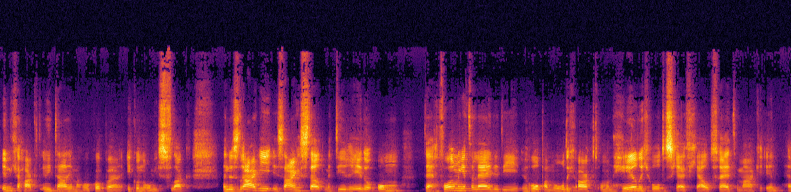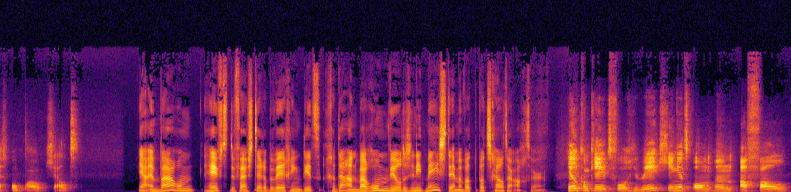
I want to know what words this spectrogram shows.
ingehakt in Italië, maar ook op uh, economisch vlak. En dus Draghi is aangesteld met die reden om de hervormingen te leiden die Europa nodig acht om een hele grote schijf geld vrij te maken in heropbouwgeld. Ja, en waarom heeft de Vijfsterrenbeweging dit gedaan? Waarom wilden ze niet meestemmen? Wat, wat schuilt daarachter? Heel concreet, vorige week ging het om een afval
